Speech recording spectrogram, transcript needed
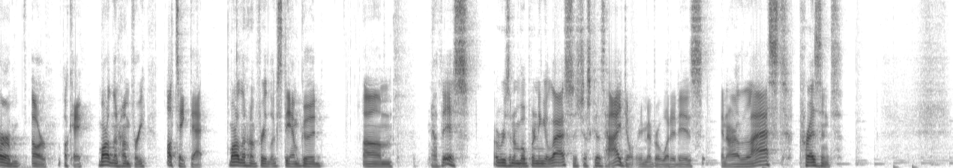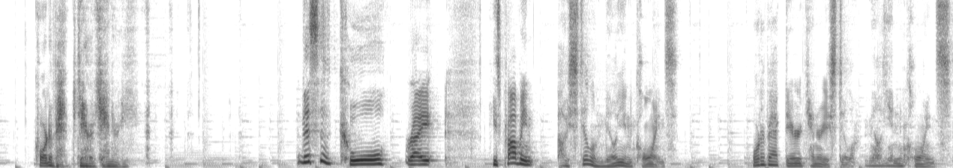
or or okay, Marlon Humphrey. I'll take that. Marlon Humphrey looks damn good. Um now this, the reason I'm opening it last is just because I don't remember what it is. And our last present quarterback Derrick Henry. this is cool, right? He's probably oh, he's still a million coins. Quarterback Derrick Henry is still a million coins.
